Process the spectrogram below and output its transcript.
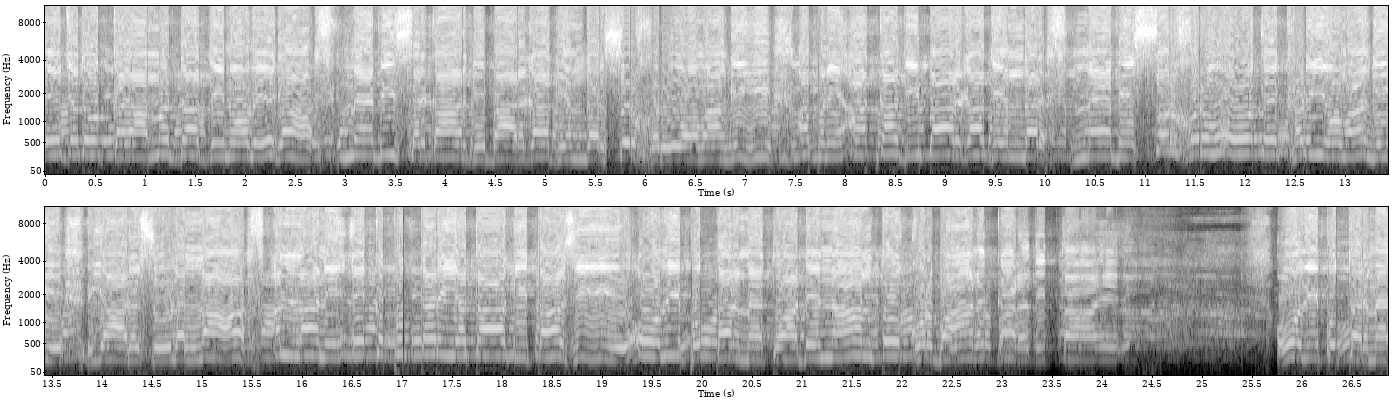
اے جدو قیامت دا دن ہوئے گا، میں بھی سرکار دی بارگاہ دی اندر سرخ رو آوانگی اپنے آقا دی بارگاہ دی اندر میں بھی سرخ رو کے کھڑی ہوانگی یا رسول اللہ اللہ نے ایک پتر یتا کی تازی او بھی پتر میں تو آڈے نام تو قربان کر دیتا ہے۔ او بھی پتر، میں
